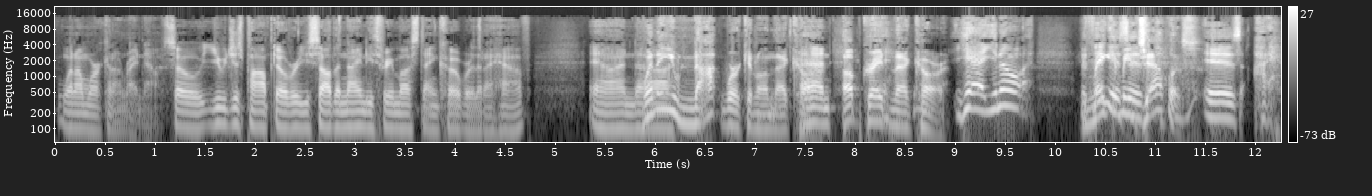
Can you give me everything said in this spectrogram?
what I'm working on right now. So you just popped over. You saw the '93 Mustang Cobra that I have, and uh, When are you not working on that car? and- upgrading that car? Yeah, you know, the You're thing making is, me is, jealous. Is I.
